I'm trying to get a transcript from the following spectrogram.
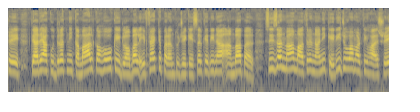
છે, ત્યારે આ કુદરતની કમાલ કહો કે ગ્લોબલ ઇફેક્ટ, પરંતુ જે કેસર કેરીના આંબા પર સિઝનમાં માત્ર નાની કેરી જોવા મળતી હોય છે,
